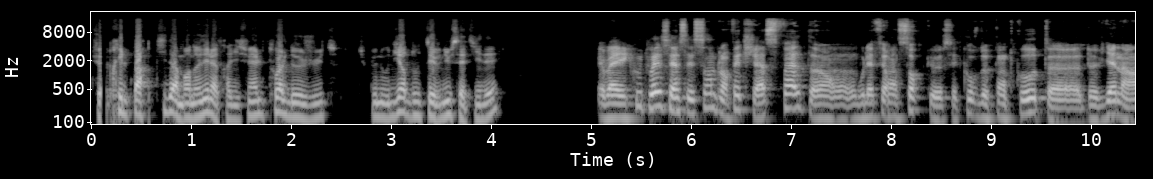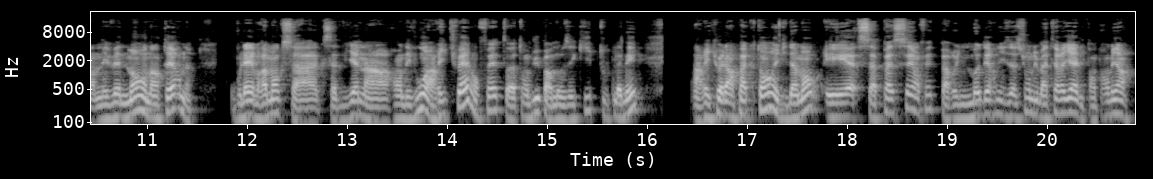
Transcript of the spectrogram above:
Tu as pris le parti d'abandonner la traditionnelle toile de jute. Peux nous dire d'où t'es venue cette idée? Eh ben, écoute, ouais, c'est assez simple. En fait, chez Asphalt, on voulait faire en sorte que cette course de Pentecôte euh, devienne un événement en interne. On voulait vraiment que ça, que ça devienne un rendez-vous, un rituel, en fait, attendu par nos équipes toute l'année. Un rituel impactant, évidemment. Et ça passait, en fait, par une modernisation du matériel, t'entends bien.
